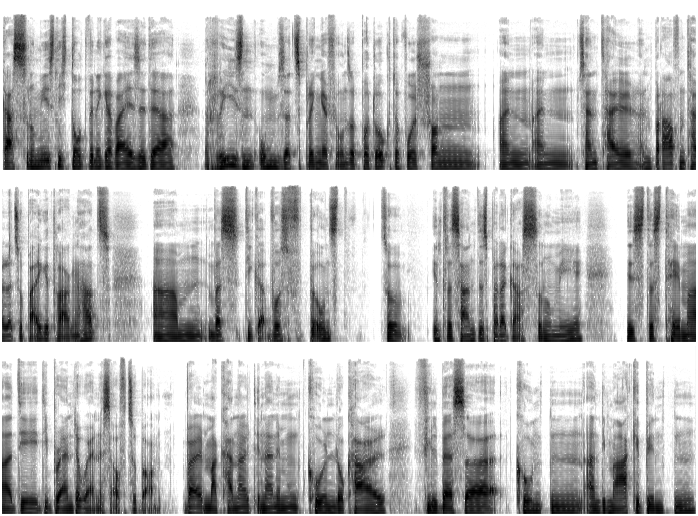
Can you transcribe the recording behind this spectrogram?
Gastronomie ist nicht notwendigerweise der Riesenumsatzbringer für unser Produkt, obwohl es schon ein, ein, seinen Teil, einen braven Teil dazu beigetragen hat. Ähm, was, die, was bei uns so interessant ist bei der Gastronomie, ist das Thema, die, die Brand Awareness aufzubauen. Weil man kann halt in einem coolen Lokal viel besser Kunden an die Marke binden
